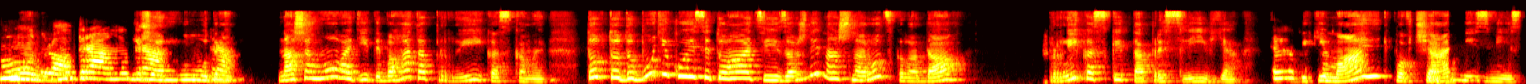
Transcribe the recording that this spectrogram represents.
Мудра. Мудра, Дуже мудра, мудра. Наша мова, діти, багата приказками. Тобто до будь-якої ситуації завжди наш народ складав приказки та прислів'я, які мають повчальний зміст.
